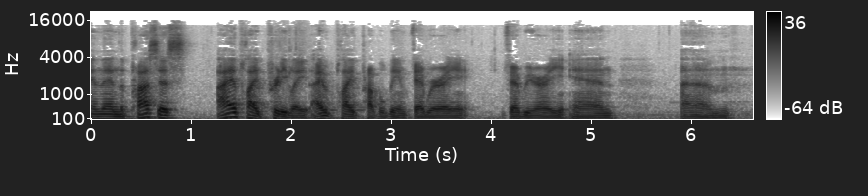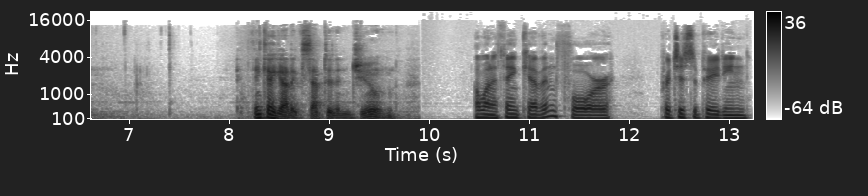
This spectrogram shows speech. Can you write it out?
and then the process, I applied pretty late. I applied probably in February, February, and um, I think I got accepted in June. I want to thank Kevin for participating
